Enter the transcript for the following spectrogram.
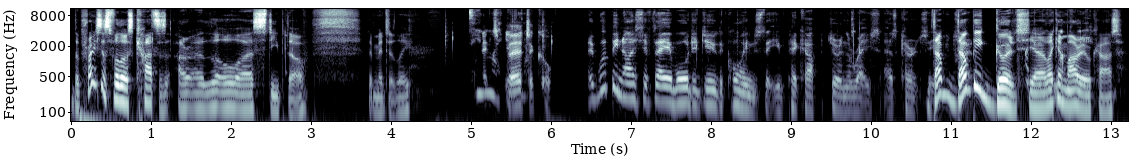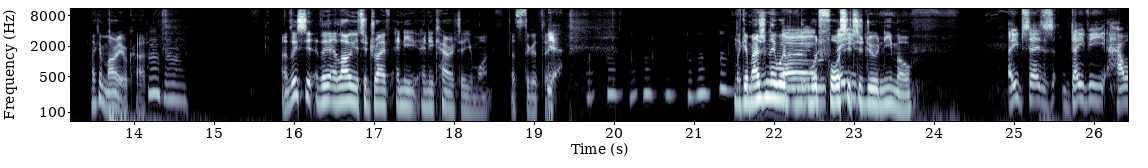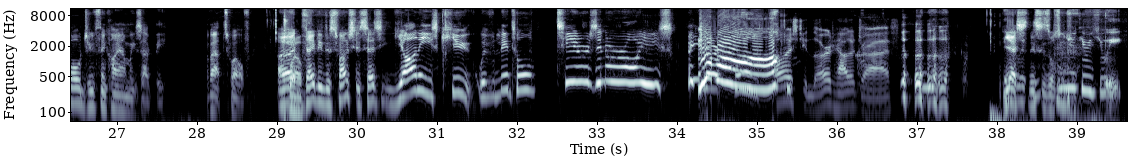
the prices for those carts is, are a little uh, steep, though. Admittedly. Seem It's like vertical. It would be nice if they awarded you the coins that you pick up during the race as currency. That that would be good. Yeah, like in Mario Kart. Like in Mario Kart. Mhm. At least they allow you to drive any any character you want. That's the good thing. Yeah. Like imagine they would would Um, force you to do Nemo. Abe says, Davey, how old do you think I am exactly? About 12. Uh, Daily Dysfunction says, Yanni's cute with little tears in her eyes. Are you Aw. Oh, she learned how to drive. yes, this is also true. Sweet, sweet.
